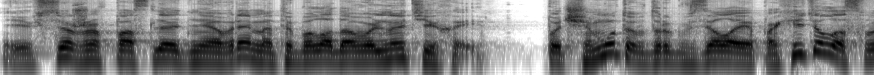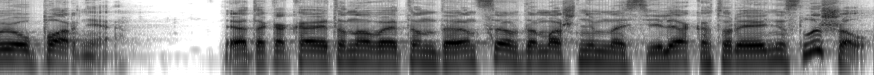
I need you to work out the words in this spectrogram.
И все же в последнее время ты была довольно тихой. Почему ты вдруг взяла и похитила своего парня? Это какая-то новая тенденция в домашнем насилии, о которой я не слышал?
